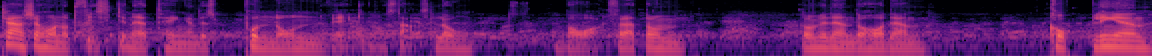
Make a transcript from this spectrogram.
kanske har något fiskenät hängandes på någon vägg någonstans långt bak. För att de, de vill ändå ha den kopplingen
